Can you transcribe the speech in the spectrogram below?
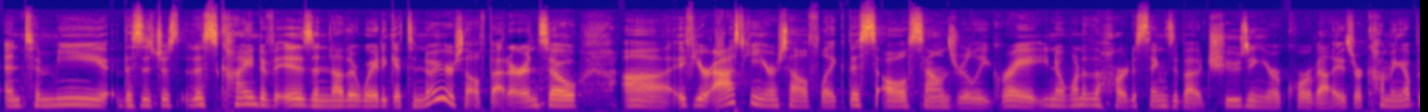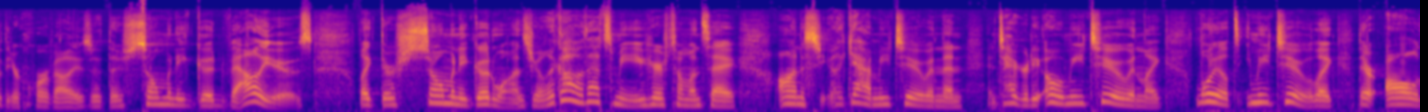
And to me, this is just this kind of is another way to get to know yourself better. And so, uh, if you're asking yourself like this all sounds really great, you know, one of the hardest things about choosing your core values or coming up with your core values is there's so many good values. Like there's so many good ones. You're like, oh, that's me. You hear someone say honesty, you're like, yeah, me too. And then integrity, oh, me too. And like loyalty, me too. Like they're all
